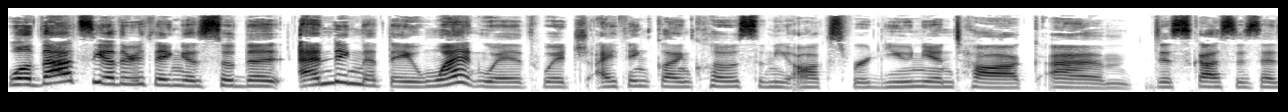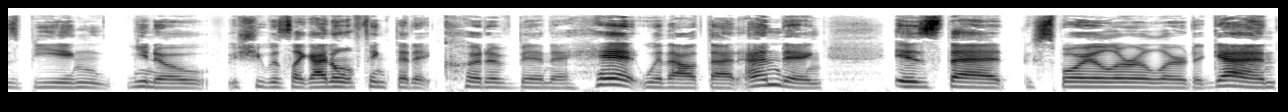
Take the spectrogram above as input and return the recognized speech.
Well, that's the other thing is so the ending that they went with, which I think Glenn Close in the Oxford Union talk um, discusses as being, you know, she was like, I don't think that it could have been a hit without that ending. Is that spoiler alert again?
